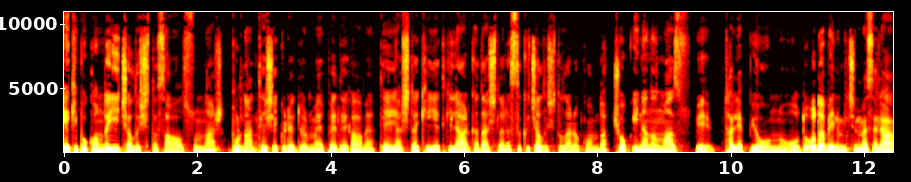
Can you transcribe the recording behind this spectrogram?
Ekip o konuda iyi çalıştı sağ olsunlar. Buradan teşekkür ediyorum EPDK ve TEİAŞ'taki yetkili arkadaşlara sıkı çalıştılar o konuda. Çok inanılmaz bir talep yoğunluğu oldu. O da benim için mesela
